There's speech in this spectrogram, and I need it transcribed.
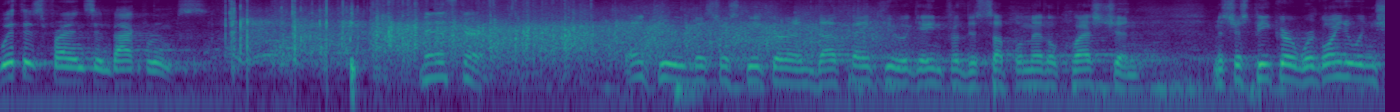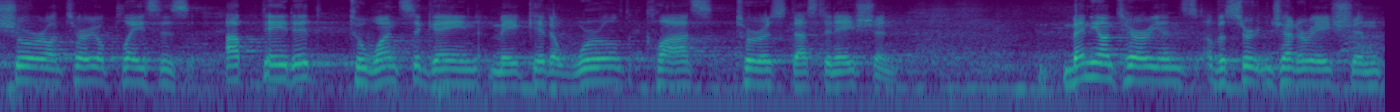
with his friends in back rooms? Minister. Thank you, Mr. Speaker, and uh, thank you again for this supplemental question. Mr. Speaker, we're going to ensure Ontario Place is updated to once again make it a world-class tourist destination. Many Ontarians of a certain generation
